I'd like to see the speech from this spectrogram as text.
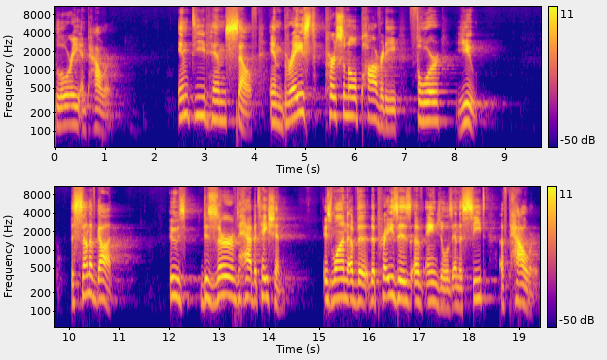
glory and power, emptied himself, embraced personal poverty for you. The Son of God, whose deserved habitation is one of the, the praises of angels and the seat of power,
